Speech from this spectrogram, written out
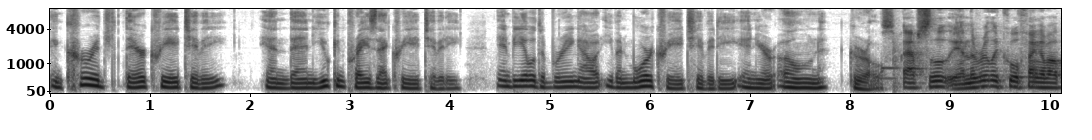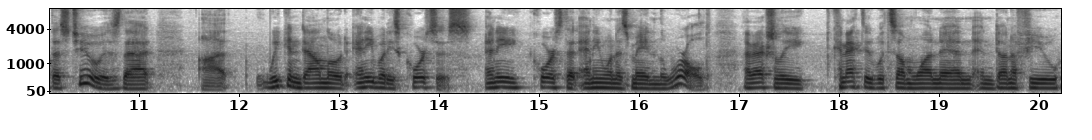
encourage their creativity, and then you can praise that creativity and be able to bring out even more creativity in your own girls. Absolutely. And the really cool thing about this, too, is that uh, we can download anybody's courses, any course that anyone has made in the world. I've actually connected with someone and, and done a few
